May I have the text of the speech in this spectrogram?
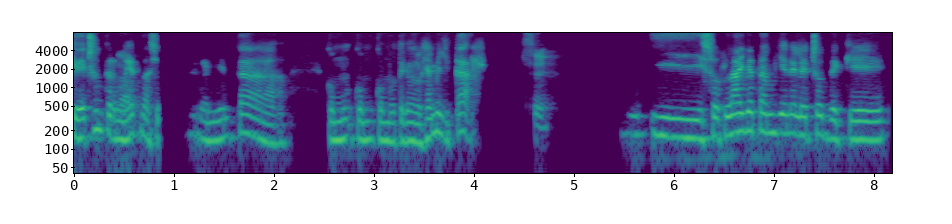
que de hecho Internet nació como herramienta como, como, como tecnología militar. Sí. Y soslaya también el hecho de que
